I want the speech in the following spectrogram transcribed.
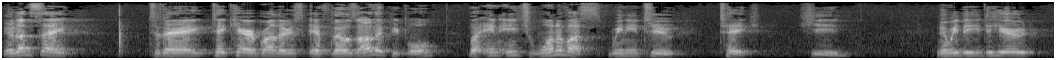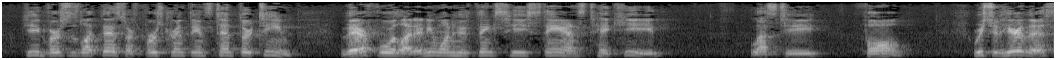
You know, it doesn't say, today, take care, brothers, if those other people, but in each one of us, we need to take heed. You know, we need to hear heed verses like this, or 1 Corinthians 10 13. Therefore, let anyone who thinks he stands take heed lest he fall. We should hear this,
